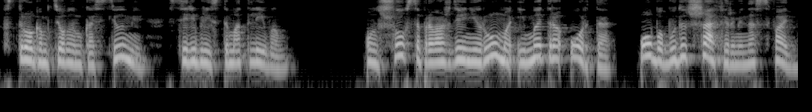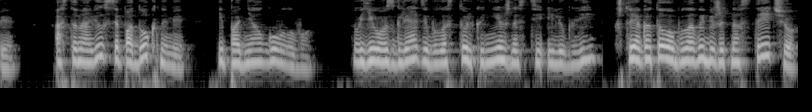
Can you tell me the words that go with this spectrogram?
в строгом темном костюме с серебристым отливом. Он шел в сопровождении Рума и мэтра Орта, оба будут шаферами на свадьбе. Остановился под окнами и поднял голову. В его взгляде было столько нежности и любви, что я готова была выбежать навстречу,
